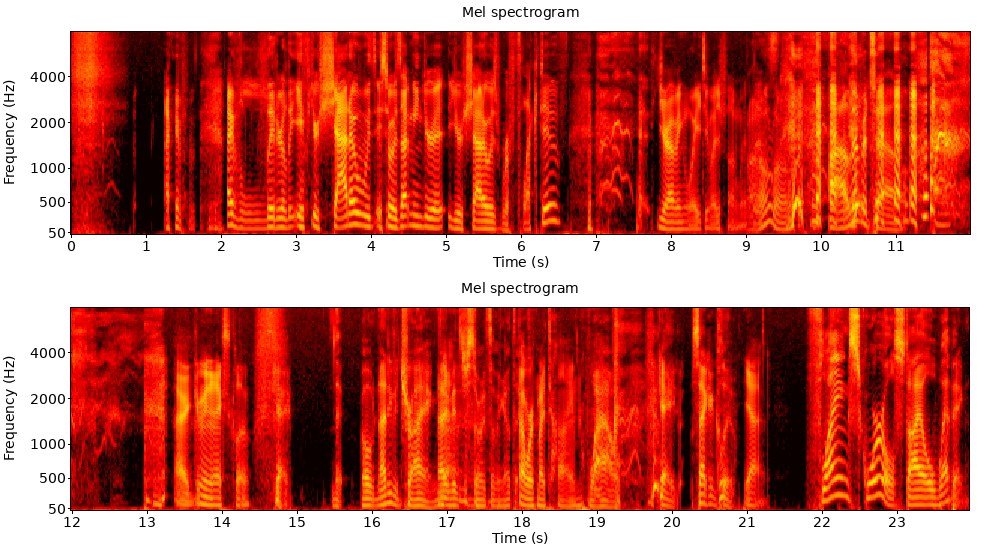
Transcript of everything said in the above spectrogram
I've, I've literally. If your shadow was, so does that mean your your shadow is reflective? You're having way too much fun with this. I don't know. I'll never tell. All right, give me the next clue. Okay. Oh, not even trying. Not No. even just throwing something out there. Not worth my time. Wow. okay. Second clue: Yeah. flying squirrel style webbing.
